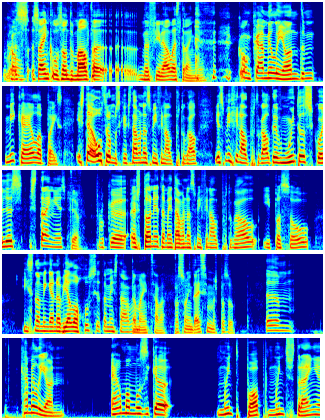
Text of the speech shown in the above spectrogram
Mas só a inclusão de Malta uh, na final é estranha. com Cameleon de Micaela Pace. Isto é outra música que estava na semifinal de Portugal, e a semifinal de Portugal teve muitas escolhas estranhas. Teve. Porque a Estónia também estava na semifinal de Portugal e passou, e se não me engano a Bielorrússia também estava. Também estava. Passou em décimo, mas passou. Um, é uma música muito pop, muito estranha.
